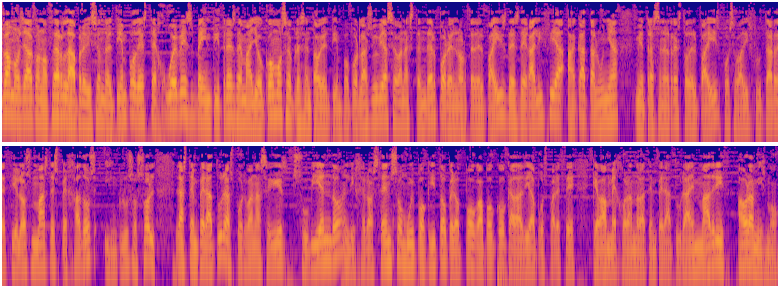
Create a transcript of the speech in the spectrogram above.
vamos ya a conocer la previsión del tiempo de este jueves 23 de mayo. ¿Cómo se presenta hoy el tiempo? Pues las lluvias se van a extender por el norte del país, desde Galicia a Cataluña, mientras en el resto del país pues se va a disfrutar de cielos más despejados, incluso sol. Las temperaturas pues van a seguir subiendo en ligero ascenso, muy poquito, pero poco a poco cada día pues parece que va mejorando la temperatura. En Madrid ahora mismo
